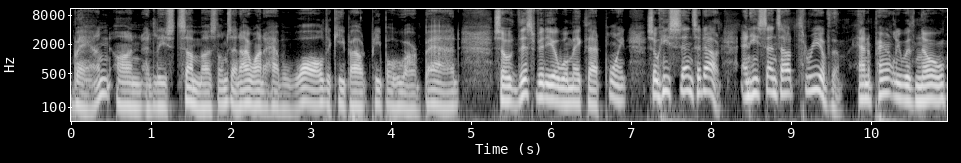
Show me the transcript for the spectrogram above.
ban on at least some Muslims, and I want to have a wall to keep out people who are bad. So this video will make that point. So he sends it out, and he sends out three of them, and apparently with no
